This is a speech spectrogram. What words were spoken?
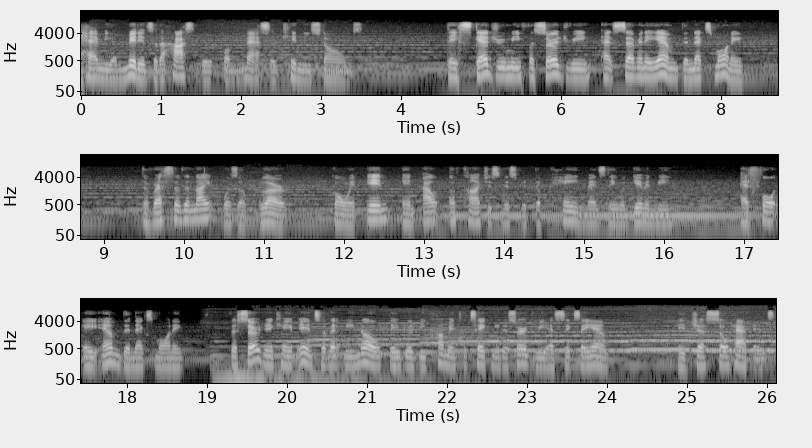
had me admitted to the hospital for massive kidney stones. They scheduled me for surgery at 7 a.m. the next morning. The rest of the night was a blur, going in and out of consciousness with the pain meds they were giving me. At 4 a.m. the next morning, the surgeon came in to let me know they would be coming to take me to surgery at 6 a.m. It just so happens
